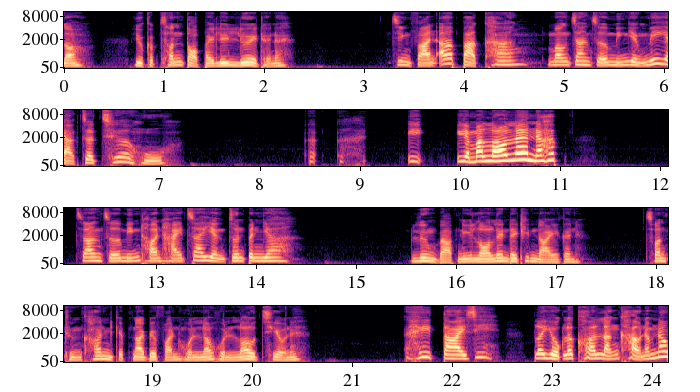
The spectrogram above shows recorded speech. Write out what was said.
แล้ว อยู่กับฉันต่อไปเรื่อยๆเถอะนะ จิงฝานอ้าปากค้าง มองจางเจอหมิงอย่างไม่อยากจะเชื่อหูเอ่ออิอย่ามาล้อเล่นนะครับ จางเจอหมิงถอนหายใจอย่างจนปัญญา เรื่องแบบนี้ล้อเล่นได้ที่ไหนกัน ฉันถึงขั้นเก็บนายไปฝันหนแล้วหนเล่าเชียวนะ ให้ตายสิ ประโยคละครหลังข่าวน้ำเน่า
